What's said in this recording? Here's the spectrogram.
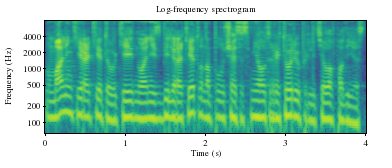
Ну, маленькие ракеты, окей, но они сбили ракету, она, получается, смела территорию, прилетела в подъезд.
